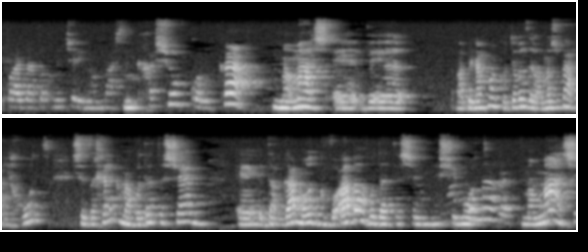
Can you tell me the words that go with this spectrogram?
נפרד מהתוכנית שלי ממש, זה חשוב כל כך. ממש, אה, ורבי נחמן כותב על זה ממש באריכות, שזה חלק מעבודת השם. אה, דרגה מאוד גבוהה בעבודת השם, נשימות, ממש,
